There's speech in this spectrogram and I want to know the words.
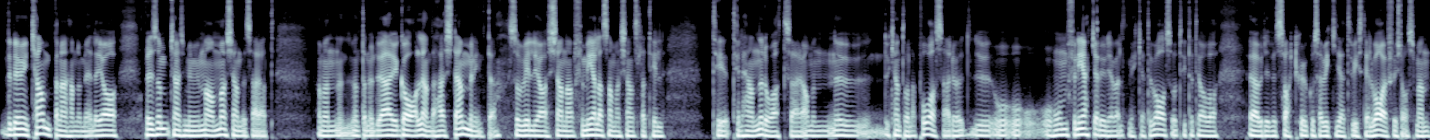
det blev en kamp mellan henne och mig. Där jag, precis som kanske med min mamma, kände så att ja, men, vänta nu, du är ju galen, det här stämmer inte. Så vill jag känna, förmedla samma känsla till till, till henne då att så här, ja, men nu, du kan inte hålla på så här. Du, du, och, och, och, hon förnekade ju det väldigt mycket att det var så och tyckte att jag var överdrivet svartsjuk, och så här, vilket jag till viss del var förstås. Men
